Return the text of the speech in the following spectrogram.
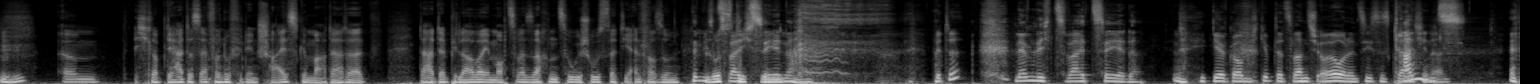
Mhm. Ähm, ich glaube, der hat das einfach nur für den Scheiß gemacht. Da hat, er, da hat der Pilawa eben auch zwei Sachen zugeschustert, die einfach so lustig sind. Bitte? Nämlich zwei Zähne. Hier komm, ich gebe dir 20 Euro, dann ziehst du das Gleiche an.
